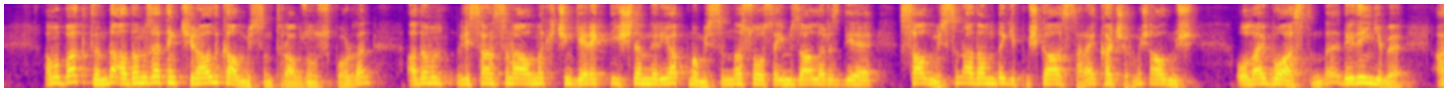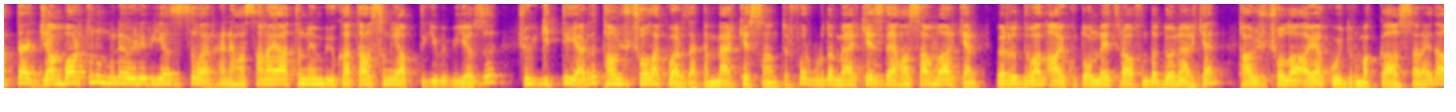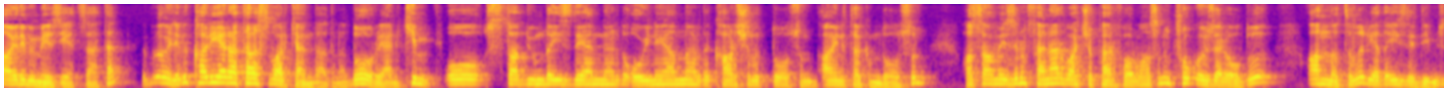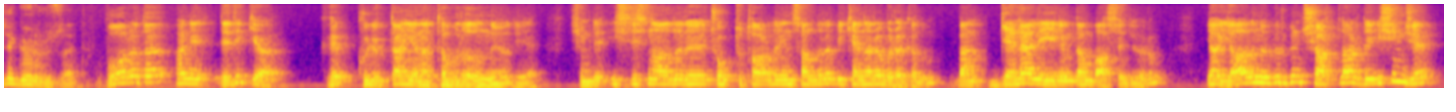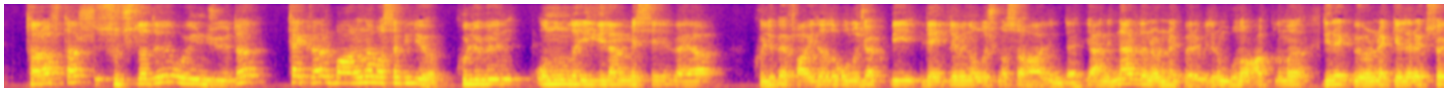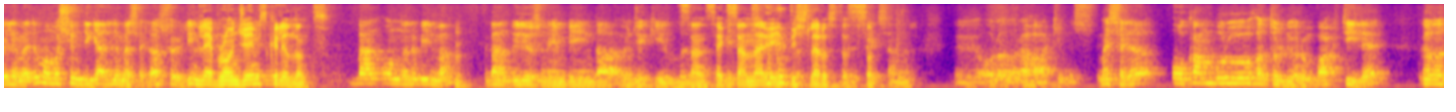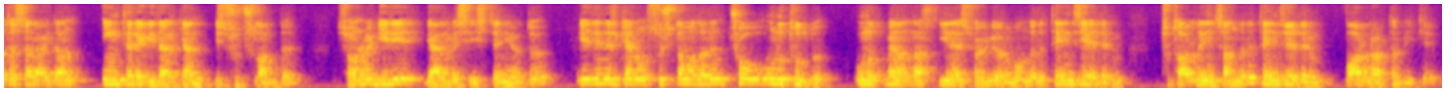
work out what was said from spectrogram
Ama baktığında adamı zaten kiralık almışsın Trabzonspor'dan. Adamın lisansını almak için gerekli işlemleri yapmamışsın. Nasıl olsa imzalarız diye salmışsın. Adam da gitmiş Galatasaray kaçırmış almış. Olay bu aslında. Dediğin gibi hatta Can Bartu'nun bu ne öyle bir yazısı var. Hani Hasan hayatının en büyük hatasını yaptı gibi bir yazı. Çünkü gittiği yerde Tanju Çolak var zaten merkez santrfor. Burada merkezde Hasan varken ve Rıdvan Aykut onun etrafında dönerken Tanju Çolak'a ayak uydurmak Galatasaray'da ayrı bir meziyet zaten. Böyle bir kariyer hatası var kendi adına. Doğru yani kim o stadyumda izleyenler de oynayanlar da karşılıklı olsun aynı takımda olsun. Hasan Vezir'in Fenerbahçe performansının çok özel olduğu anlatılır ya da izlediğimizde görürüz zaten. Bu arada hani dedik ya hep kulüpten yana tavır alınıyor diye. Şimdi istisnaları, çok tutarlı insanları bir kenara bırakalım. Ben genel eğilimden bahsediyorum. Ya yarın öbür gün şartlar değişince taraftar suçladığı oyuncuyu da tekrar bağrına basabiliyor. Kulübün onunla ilgilenmesi veya kulübe faydalı olacak bir denklemin oluşması halinde. Yani nereden örnek verebilirim? Bunu aklıma direkt bir örnek gelerek söylemedim ama şimdi geldi mesela söyleyeyim. LeBron James Cleveland. Ben onları bilmem. Ben biliyorsun NBA'in daha önceki yılları. Sen 80'ler ve 70'ler ustasısın. 80'ler. Ee, oralara hakimiz. Mesela Okan Buruk'u hatırlıyorum vaktiyle Galatasaray'dan Inter'e giderken bir suçlandı. Sonra geri gelmesi isteniyordu. Gelinirken o suçlamaların çoğu unutuldu. Unutmayanlar yine söylüyorum onları tenzih ederim. Tutarlı insanları tenzih ederim. Varlar tabii ki.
